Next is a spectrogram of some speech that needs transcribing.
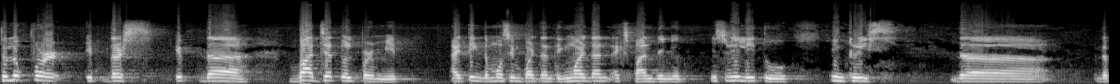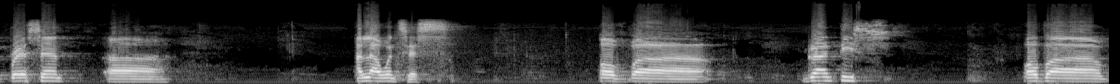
to look for if there's if the budget will permit. I think the most important thing, more than expanding it, is really to increase the the present uh, allowances of uh, grantees of uh,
